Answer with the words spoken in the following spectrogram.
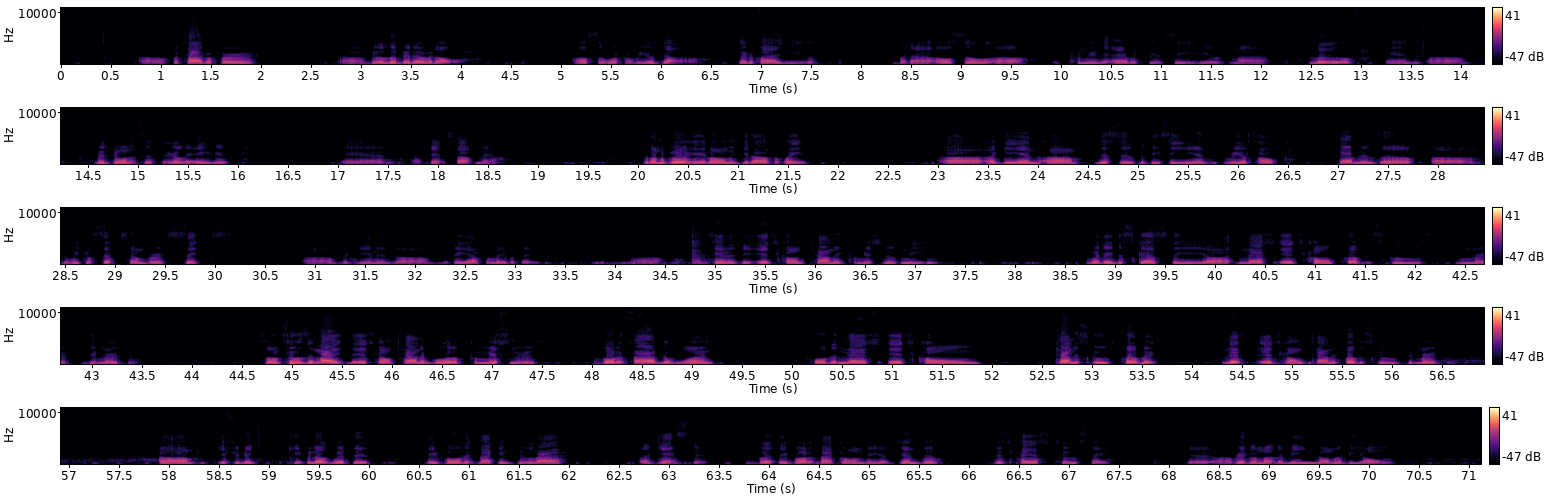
uh, photographer, uh, do a little bit of it all. Also work a real job, 35 years. But I also, uh, community advocacy is my love and, uh, been doing it since the early 80s and I can't stop now. But I'm gonna go ahead on and get out of the way. Uh, again, um, this is the DCN Real Talk happenings of uh, the week of September 6th, uh, beginning um, the day after Labor Day. Uh, attended the Edgecombe County Commissioners meeting where they discussed the uh, Nash Edgecombe Public Schools mer- demerger. So on Tuesday night, the Edgecombe County Board of Commissioners voted five to one for the Nash Edgecombe County Schools Public Nash Edgecombe County Public Schools demerger. Um, if you've been keeping up with it, they voted back in July against it, but they brought it back on the agenda this past Tuesday. The uh, regular monthly meeting normally be on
